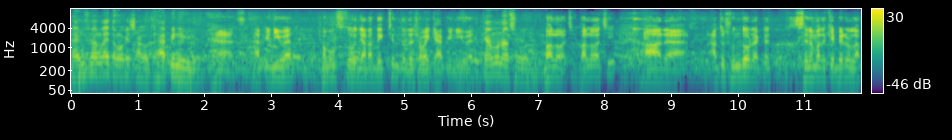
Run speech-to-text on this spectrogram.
টাইমস বাংলায় তোমাকে স্বাগত হ্যাপি নিউ ইয়ার হ্যাঁ হ্যাপি নিউ ইয়ার সমস্ত যারা দেখছেন তাদের সবাইকে হ্যাপি নিউ ইয়ার কেমন আছো বলো? ভালো আছি ভালো আছি। আর এত সুন্দর একটা সিনেমা দেখে বেরোলাম।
